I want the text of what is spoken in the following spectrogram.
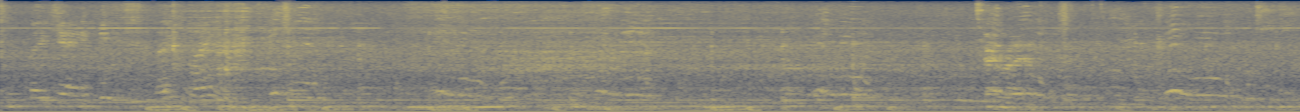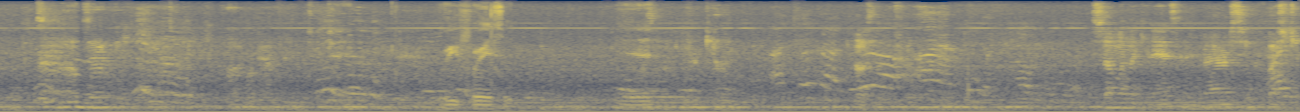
They came. They played. Turn right up. So how exactly did you do it? We're gonna Refresh it. Yeah. for killing. How's? Someone that can answer an embarrassing question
